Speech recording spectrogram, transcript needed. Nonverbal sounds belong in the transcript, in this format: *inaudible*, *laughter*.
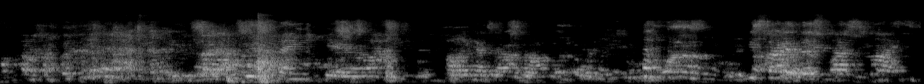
Thank you. Are awesome. We started this last night.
